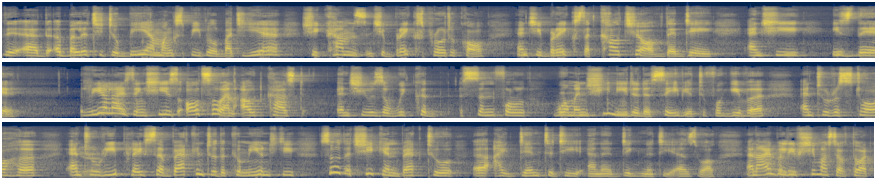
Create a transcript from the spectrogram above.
the, uh, the ability to be amongst people. But here she comes and she breaks protocol and she breaks the culture of the day and she is there realizing she is also an outcast and she was a wicked, sinful woman. She needed a savior to forgive her and to restore her and to replace her back into the community so that she can back to uh, identity and a dignity as well. And I believe she must have thought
